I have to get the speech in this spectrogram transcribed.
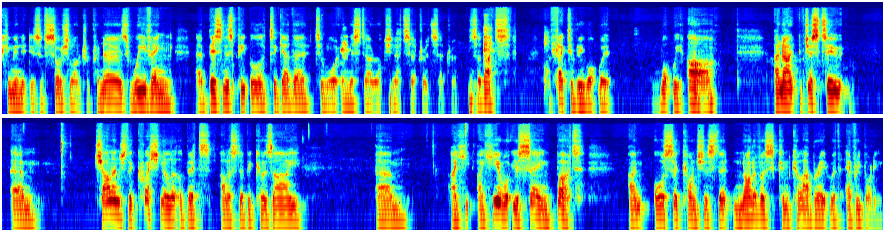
communities of social entrepreneurs weaving uh, business people together to work in this direction etc etc so that's effectively what we what we are. And i just to um, challenge the question a little bit alistair because i um, I, he- I hear what you're saying, but I'm also conscious that none of us can collaborate with everybody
